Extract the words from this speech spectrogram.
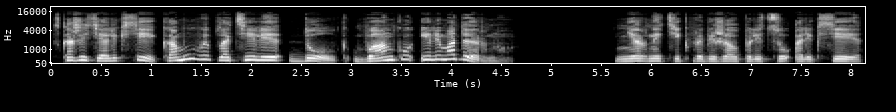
«Скажите, Алексей, кому вы платили долг, банку или модерну?» Нервный тик пробежал по лицу Алексея.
